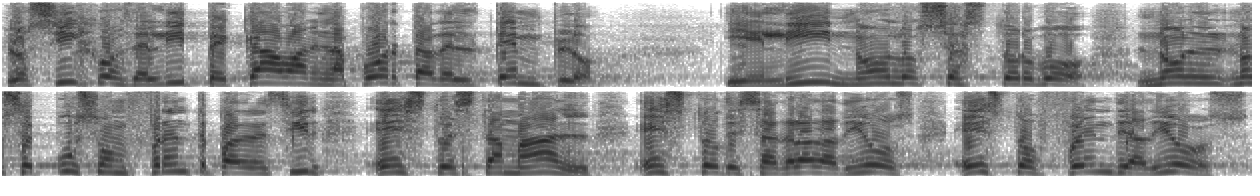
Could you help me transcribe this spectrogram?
Los hijos de Elí pecaban en la puerta del templo. Y Elí no los estorbó, no, no se puso enfrente para decir, esto está mal, esto desagrada a Dios, esto ofende a Dios.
